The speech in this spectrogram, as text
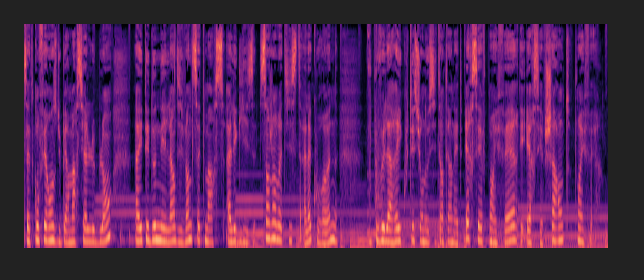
Cette conférence du Père Martial Leblanc a été donnée lundi 27 mars à l'église Saint-Jean-Baptiste à La Couronne. Vous pouvez la réécouter sur nos sites internet rcf.fr et rcfcharente.fr.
